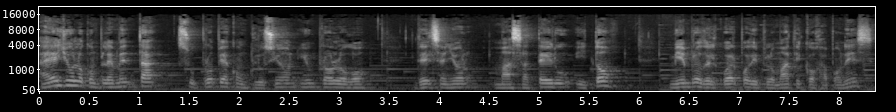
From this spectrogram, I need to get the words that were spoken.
A ello lo complementa su propia conclusión y un prólogo del señor Masateru Ito, miembro del cuerpo diplomático japonés,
